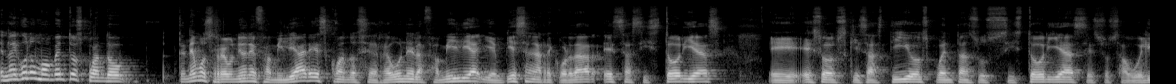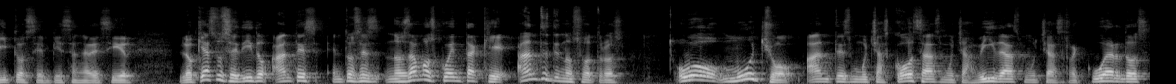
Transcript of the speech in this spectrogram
En algunos momentos cuando tenemos reuniones familiares, cuando se reúne la familia y empiezan a recordar esas historias, eh, esos quizás tíos cuentan sus historias, esos abuelitos empiezan a decir lo que ha sucedido antes, entonces nos damos cuenta que antes de nosotros hubo mucho, antes muchas cosas, muchas vidas, muchos recuerdos.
